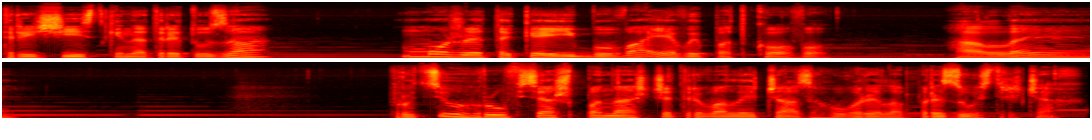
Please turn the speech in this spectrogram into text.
Три шістки на три туза може, таке і буває випадково, але про цю гру вся шпана ще тривалий час говорила при зустрічах.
